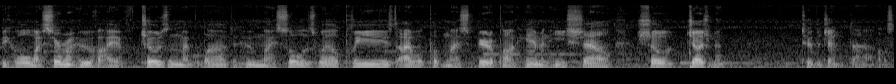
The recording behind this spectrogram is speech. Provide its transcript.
Behold, my servant whom I have chosen, my beloved, in whom my soul is well pleased. I will put my spirit upon him, and he shall show judgment to the Gentiles.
